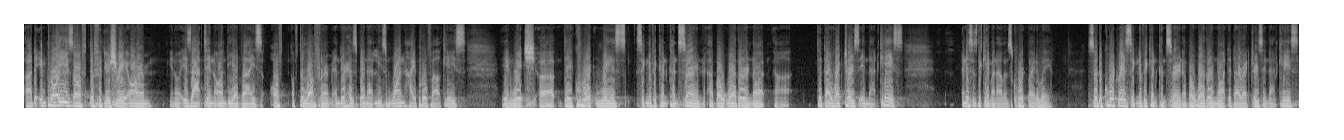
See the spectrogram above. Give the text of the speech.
uh, the employees of the fiduciary arm you know, is acting on the advice of, of the law firm, and there has been at least one high-profile case in which uh, the court raised significant concern about whether or not uh, the directors in that case and this is the Cayman Islands court, by the way. So the court raised significant concern about whether or not the directors in that case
